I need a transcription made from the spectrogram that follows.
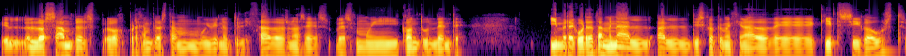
Los samples, por ejemplo, están muy bien utilizados, no sé, es, muy contundente. Y me recuerda también al, disco que he mencionado de Kids See Ghost,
